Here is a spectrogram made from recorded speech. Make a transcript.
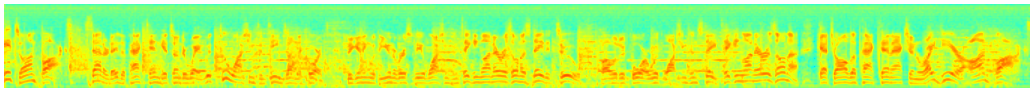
It's on Fox. Saturday, the Pac-10 gets underway with two Washington teams on the courts, beginning with the University of Washington taking on Arizona State at 2, followed at 4 with Washington State taking on Arizona. Catch all the Pac-10 action right here on Fox.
